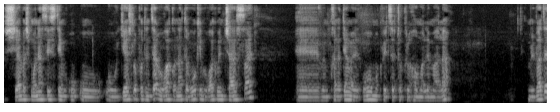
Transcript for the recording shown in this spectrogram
7-8 אסיסטים, הוא, הוא, הוא, יש לו פוטנציאל, והוא רק עונת הרוקי, והוא רק בן 19, אה, ומבחינתי הוא מקפיץ את אוקלהומה למעלה. מלבד זה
